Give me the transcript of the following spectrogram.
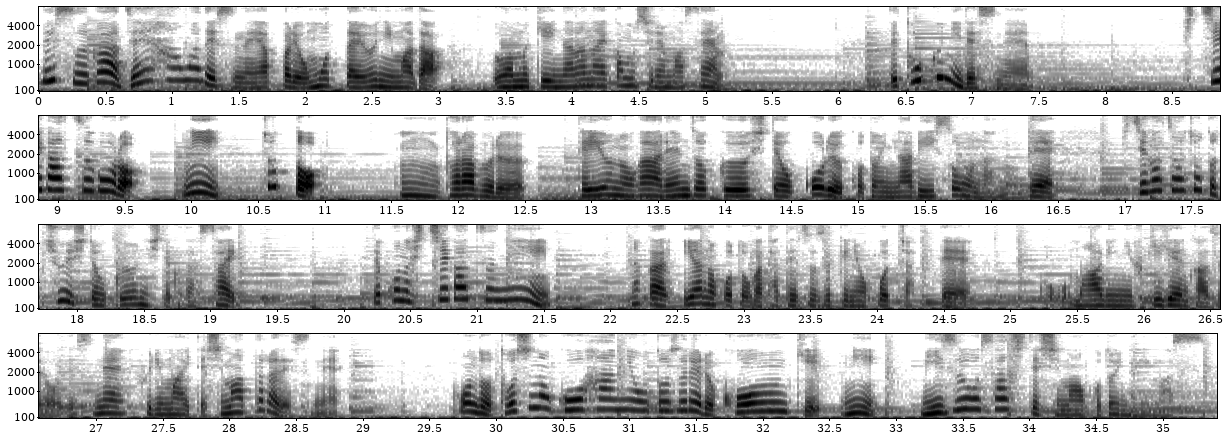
ですが前半はですねやっぱり思ったようにまだ上向きにならないかもしれません。で特にですね7月頃にちょっと、うん、トラブルっていうのが連続して起こることになりそうなので7月はちょっと注意しておくようにしてください。でこの7月になんか嫌なことが立て続けに起こっちゃってこう周りに不機嫌風をですね振りまいてしまったらですね今度年の後半に訪れる幸運期に水を差してしまうことになります。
